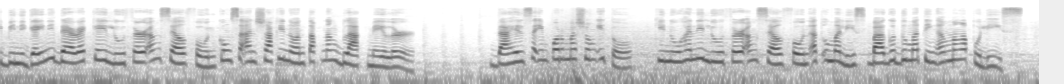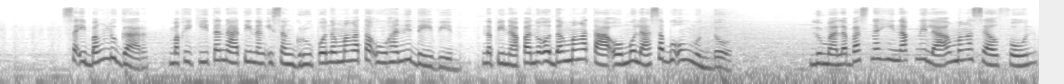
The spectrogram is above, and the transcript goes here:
Ibinigay ni Derek kay Luther ang cellphone kung saan siya kinontak ng blackmailer. Dahil sa impormasyong ito, kinuha ni Luther ang cellphone at umalis bago dumating ang mga pulis. Sa ibang lugar, makikita natin ang isang grupo ng mga tauhan ni David na pinapanood ang mga tao mula sa buong mundo. Lumalabas na hinak nila ang mga cellphone,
